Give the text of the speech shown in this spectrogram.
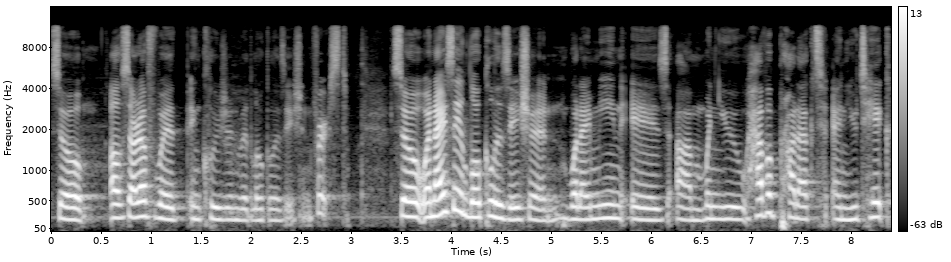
So I'll start off with inclusion with localization first. So when I say localization, what I mean is um, when you have a product and you take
